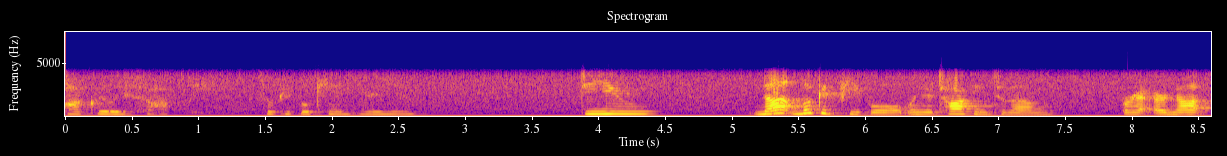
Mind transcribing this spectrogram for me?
talk really softly so people can't hear you? Do you not look at people when you're talking to them or, or not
